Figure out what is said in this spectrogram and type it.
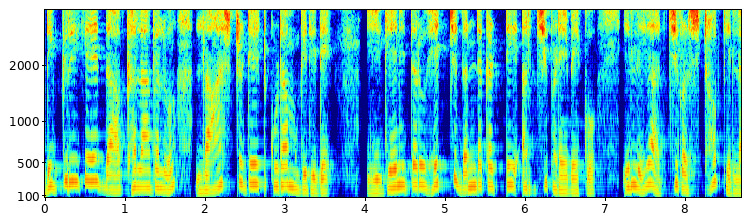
ಡಿಗ್ರಿಗೆ ದಾಖಲಾಗಲು ಲಾಸ್ಟ್ ಡೇಟ್ ಕೂಡ ಮುಗಿದಿದೆ. ಈಗೇನಿದ್ದರೂ ಹೆಚ್ಚು ದಂಡ ಕಟ್ಟಿ ಅರ್ಜಿ ಪಡೆಯಬೇಕು. ಇಲ್ಲಿ ಅರ್ಜಿಗಳ ಸ್ಟಾಕ್ ಇಲ್ಲ.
